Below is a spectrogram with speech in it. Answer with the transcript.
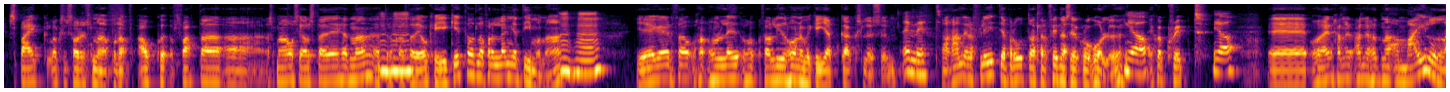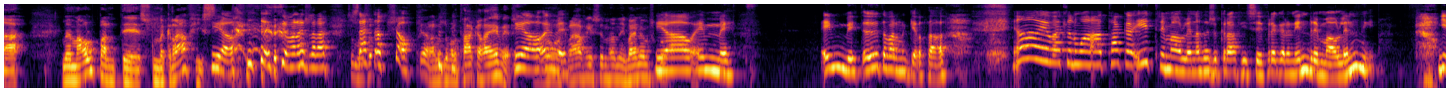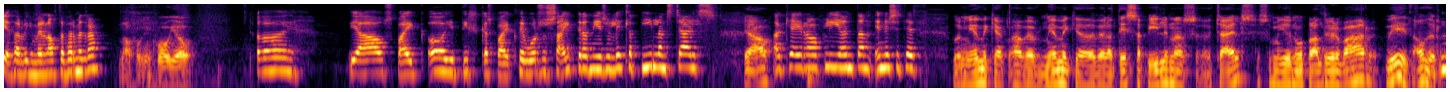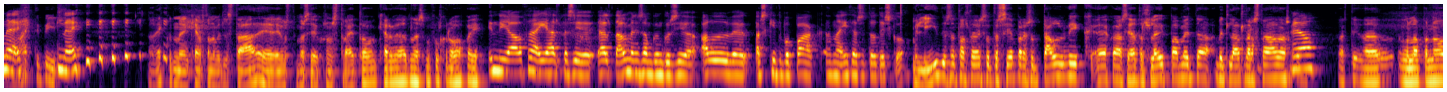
Spike loksins orðið svona búin að fatta að smá sjálfstæði hérna eftir að kostaði, ok, ég get þá alltaf að fara að lemja dímona. -hmm. ég er þá hún leið, þá líður honum ekki jafn Einmitt. Að hann er að flytja bara út og ætlar að finna sér eitthvað hólu, Já. eitthvað crypt Já, eh, og er, hann er, hann er hérna að mæla með málbandi svona grafhísi já Sem hann ætlar að set up shop. Já, hann ætlar bara að taka það yfir. Já, Og grafhísum þannig í bænum sko. Já, einmitt Einmitt, auðvitað var hann að gera það. Já, ég ætla nú að taka ytri málin að þessu grafhísi frekar en innri málin. Ég þarf ekki meira en 8 fermetra. Ná fókin kvó, já. Æ, Já, Spike, ó, ég dyrka Spike. Þeir voru svo sætir að í þessu litla bílans Giles. Já, að keira og flýja undan initiative er mjög mikið að mjög mikið að vera að dissa bílinans uh, Giles sem ég nú bara aldrei verið var við áður. Nei, að hætti bíl. Nei, að einhvern veginn kemst hann á milli staði ég veist maður sé eitthvað svona strætókerfi þarna sem fólk eru að hoppa í. Já, það ég held að, sé, held að almenni samgöngur séu alveg að skýta upp á bak þannig í þessu dóti sko. Mér líður samt alltaf eins og þetta sé bara eins og Dalvík eða eitthvað að sé hægt að hlaupa milli allara staða sko. Já. Er það, þú lappar ná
